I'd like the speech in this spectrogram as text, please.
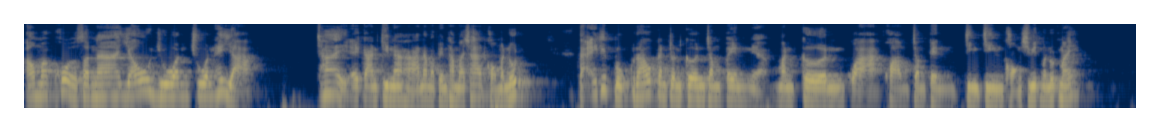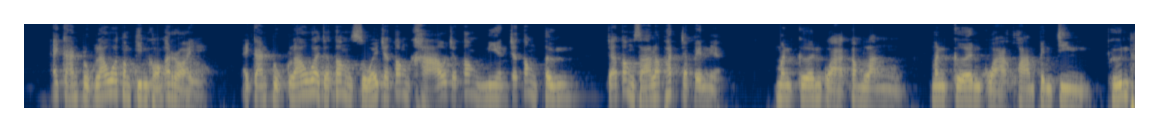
เอามาโฆษณาเย้ายวนชวนให้อยาก ใช่ไอการกินอาหารนะมันเป็นธรรมชาติของมนุษย์ แต่ไอที่ปลุกเร้ากันจนเกินจำเป็นเนี่ยมันเกินกว่าความจำเป็นจริง ๆ ของชีวิตมนุษย์ไหมไอการปลุกเร้าว่าต้องกินของอร่อย ไอการปลุกเร้าว่าจะต้องสวยจะต้องขาวจะต้องเนียนจะต้องตึง จะต้องสารพัดจะเป็นเนี่ยมันเกินกว่ากำลัง มันเกินกว่าความเป็นจริง พื้นฐ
